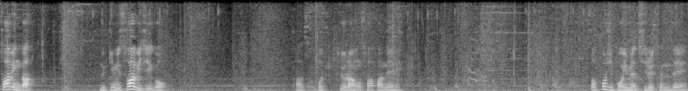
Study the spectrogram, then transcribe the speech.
수압인가? 느낌이 수압이지 이거 아 버튜랑 수압하네 서폿이 보이면 지를 텐데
